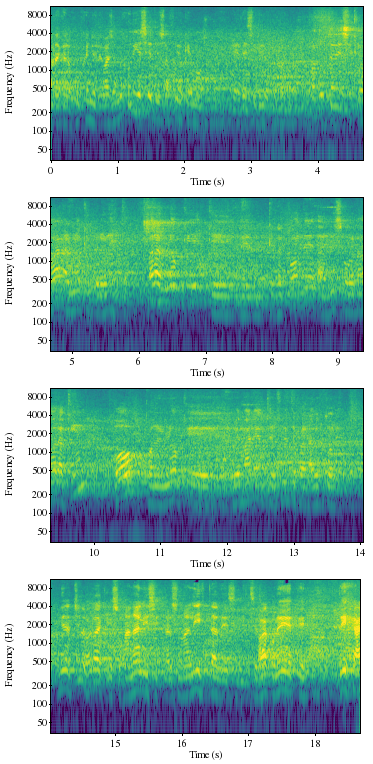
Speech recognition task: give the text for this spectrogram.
para que a los jujeños les vaya mejor y ese es el desafío que hemos eh, decidido Cuando usted dice que van al bloque peronista, ¿van al bloque que, que responde al vicegobernador Aquín o con el bloque remanente del Frente para la Victoria? Mira, la verdad es que esos análisis personalistas de si se va con este, deja,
